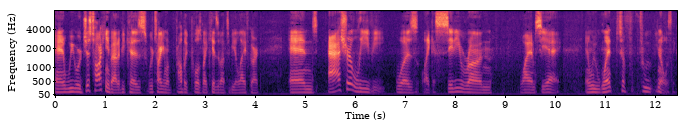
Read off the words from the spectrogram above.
And we were just talking about it because we are talking about public pools. My kid's about to be a lifeguard, and Asser Levy was like a city-run YMCA, and we went to, to you know, it was like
